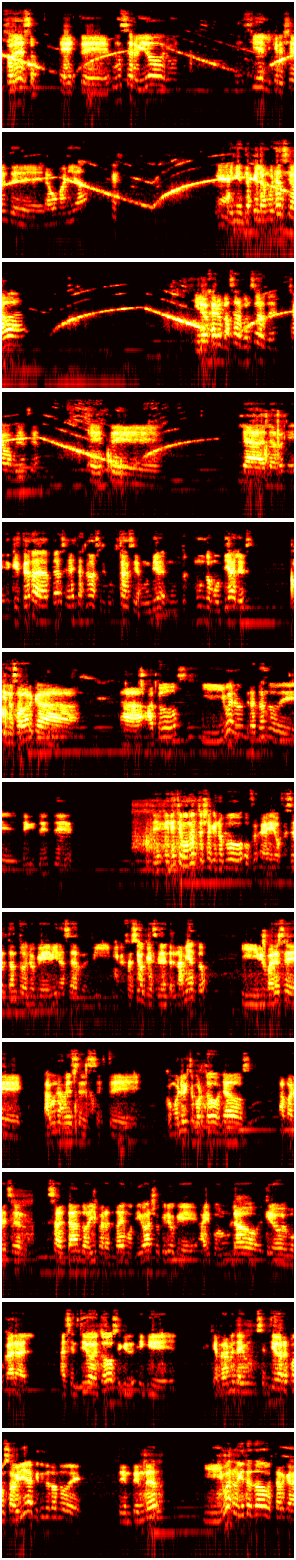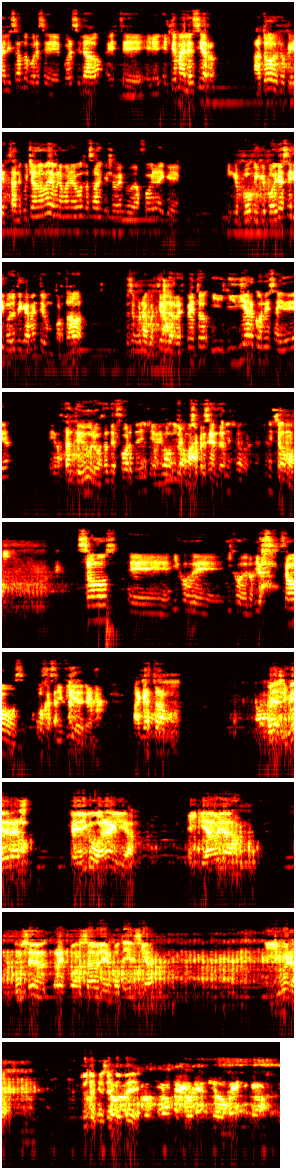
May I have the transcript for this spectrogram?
Por eso, este, un servidor, un, un fiel creyente de la humanidad, y mientras que la ambulancia va, y lo dejaron pasar por suerte, llama ambulancia, este, la, la- eh, que trata de adaptarse a estas nuevas circunstancias mundial, mundo, mundiales que nos abarca a, a todos. Y bueno, tratando de- en este momento, ya que no puedo eh, ofrecer tanto de lo que viene a ser mi, profesión, que es el entrenamiento, y me parece algunas veces, este, como lo he visto por todos lados, aparecer saltando ahí para tratar de motivar, yo creo que ahí por un lado quiero evocar al, al sentido de todos y, que, y que, realmente hay un sentido de responsabilidad que estoy tratando de entender y bueno, y he tratado de estar canalizando por ese, por ese lado este, el, el tema del encierro. A todos los que están escuchándome, de una manera u otra saben que yo vengo de afuera y que, y que, y que podría ser hipotéticamente un portador. Entonces, por una cuestión de respeto y lidiar con esa idea es bastante duro, bastante fuerte en el mundo como se presenta. ¿Quiénes somos? Somos eh, hijos de hijos de los dioses, somos hojas y piedras. Acá estamos. Horas y Piedras, Federico Guaraglia, el que habla, un ser responsable en potencia. Y bueno, Yo te presento, Fede.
